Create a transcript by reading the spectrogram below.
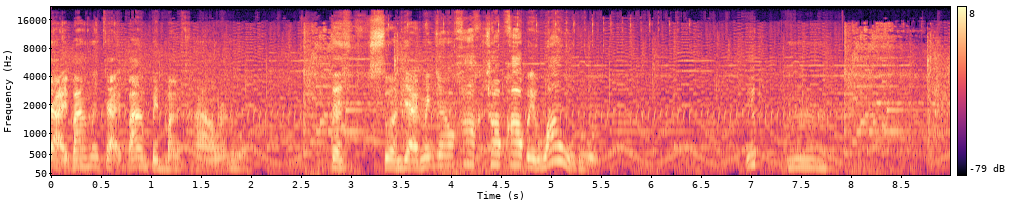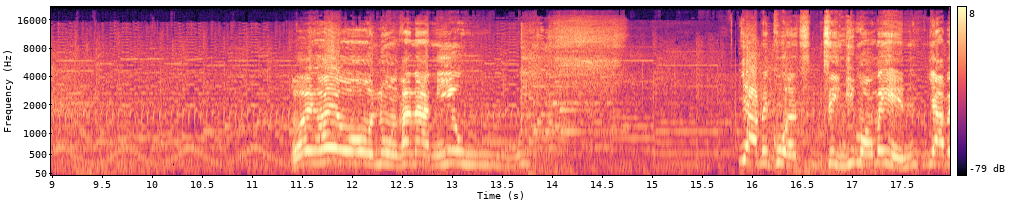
จ่ายบ้างไม่จ่ายบ้างเป็นบางคราวนะทุกคนแต่ส่วนใหญ่ไม่จะเข้าชอบเข้าไปว้าวทุกคนอึ๊บอืมเฮ้ยเฮ้ยโอ้โหหน่วงขนาดนี้อู้ยอย่าไปกลัวสิ่งที่มองไม่เห็น อย่าไป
